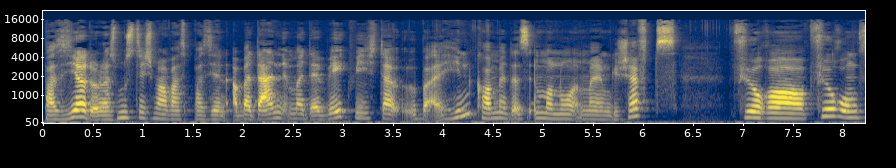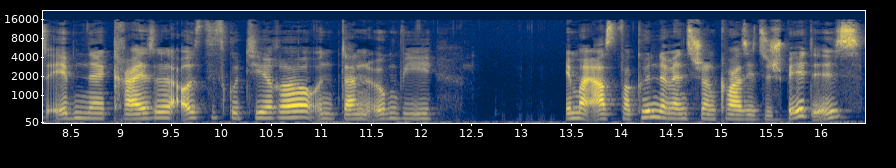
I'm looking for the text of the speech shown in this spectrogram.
passiert oder es muss nicht mal was passieren, aber dann immer der Weg, wie ich da überall hinkomme, das immer nur in meinem Geschäftsführer, Führungsebene, Kreisel ausdiskutiere und dann irgendwie immer erst verkünde, wenn es schon quasi zu spät ist,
